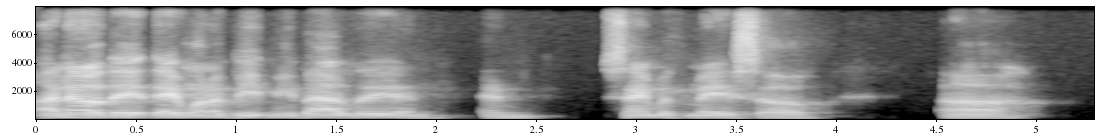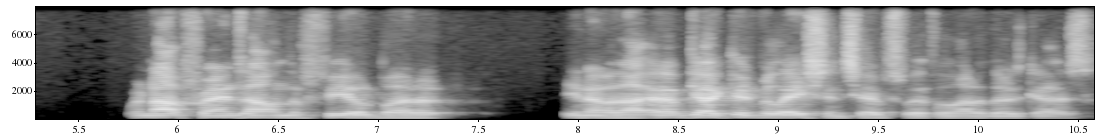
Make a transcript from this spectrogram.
I know they, they want to beat me badly, and and same with me. So uh, we're not friends out in the field, but you know I've got good relationships with a lot of those guys.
